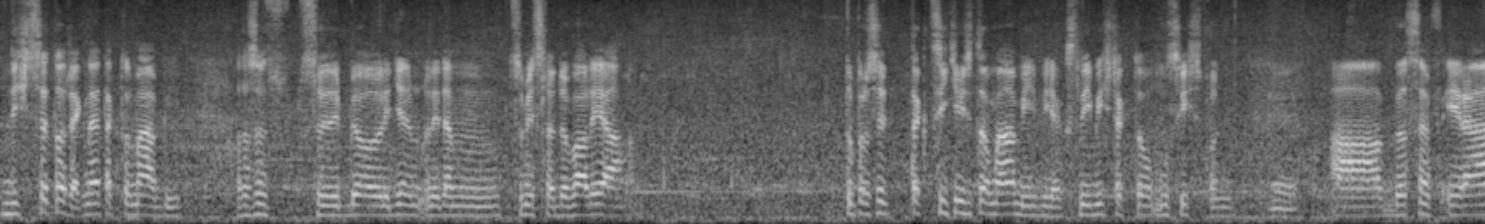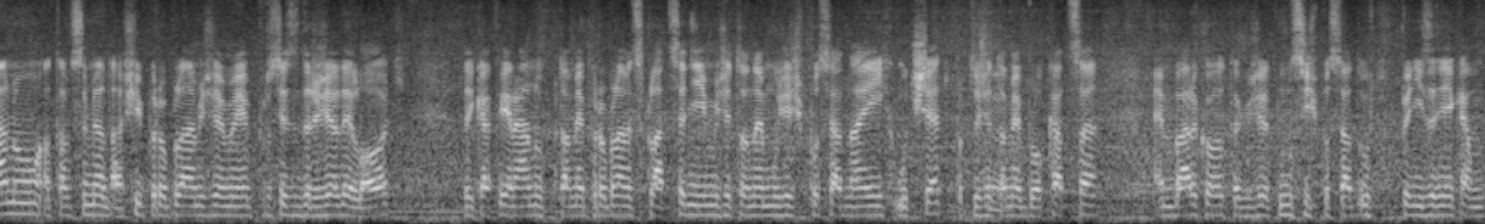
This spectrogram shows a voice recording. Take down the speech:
když se to řekne, tak to má být. A to jsem slíbil lidem, lidem co mi sledovali a to prostě tak cítím, že to má být. Jak slíbíš, tak to musíš splnit. Hmm. A byl jsem v Iránu a tam jsem měl další problém, že mi prostě zdrželi loď. Teďka v Iránu tam je problém s placením, že to nemůžeš poslat na jejich účet, protože tam je blokace, embargo, takže musíš poslat už peníze někam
